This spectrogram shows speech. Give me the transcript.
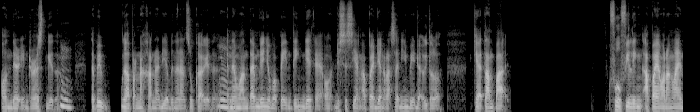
on their interest gitu Hmm. tapi nggak pernah karena dia beneran suka gitu and then Mm. one time dia nyoba painting dia kayak oh this is yang apa ya dia ngerasa ini beda gitu loh kayak tanpa fulfilling apa yang orang lain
